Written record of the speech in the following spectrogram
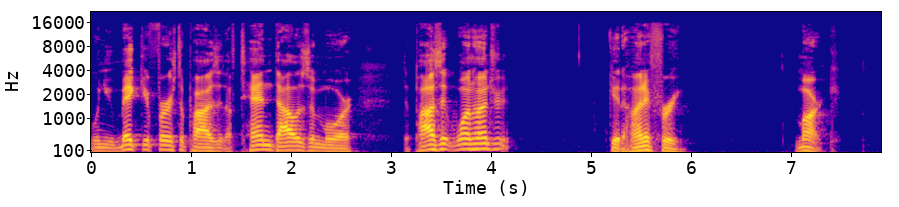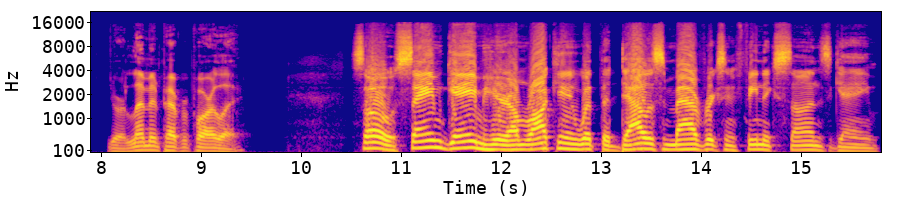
when you make your first deposit of $10 or more. Deposit 100, get 100 free. Mark, your lemon pepper parlay. So, same game here. I'm rocking with the Dallas Mavericks and Phoenix Suns game.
